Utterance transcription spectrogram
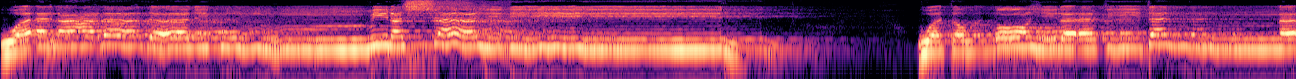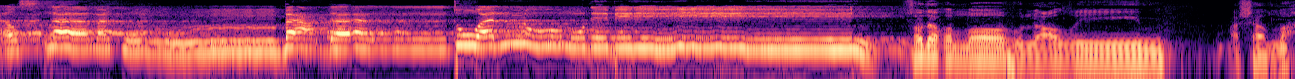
وأنا على ذلكم من الشاهدين. وتالله لأكيدن أصنامكم بعد أن تولوا مدبرين. صدق الله العظيم. ما شاء الله.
